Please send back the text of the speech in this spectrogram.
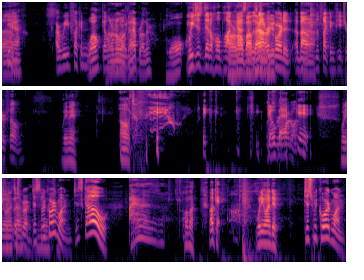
Um, yeah. are we fucking Well, I don't know where about that, brother. Well, we just did a whole podcast that was that, not dude. recorded about Yeah. the fucking future film what do you mean? Oh. Go record back. one. Yeah. What do you want to Let's talk re- about? just record one. Just go. Uh, hold on. Okay. What do you want to do? Just record one.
